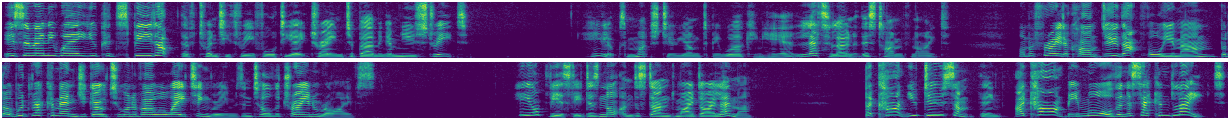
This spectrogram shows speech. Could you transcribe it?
Is there any way you could speed up the 2348 train to Birmingham New Street? He looks much too young to be working here, let alone at this time of night. I'm afraid I can't do that for you, ma'am, but I would recommend you go to one of our waiting rooms until the train arrives. He obviously does not understand my dilemma. But can't you do something? I can't be more than a second late.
